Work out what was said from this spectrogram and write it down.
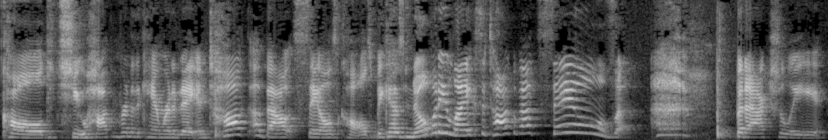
called to hop in front of the camera today and talk about sales calls because nobody likes to talk about sales. But actually,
